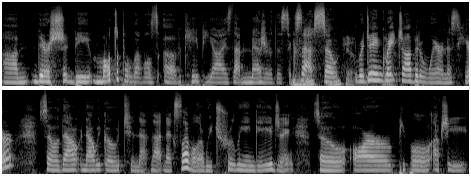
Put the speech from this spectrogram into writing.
um, there should be multiple levels of KPIs that measure the success. So we're doing a great job at awareness here. So now now we go to that, that next level. Are we truly engaging? So are people actually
